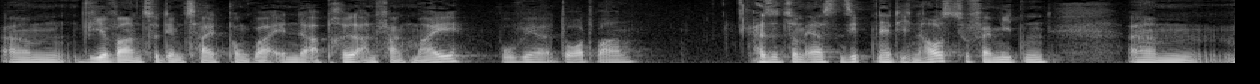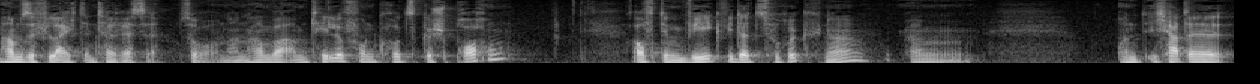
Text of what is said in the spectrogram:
Ähm, wir waren zu dem Zeitpunkt, war Ende April, Anfang Mai, wo wir dort waren. Also zum 1.7. hätte ich ein Haus zu vermieten. Ähm, haben Sie vielleicht Interesse? So, und dann haben wir am Telefon kurz gesprochen, auf dem Weg wieder zurück. Ne? Ähm, und ich hatte,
